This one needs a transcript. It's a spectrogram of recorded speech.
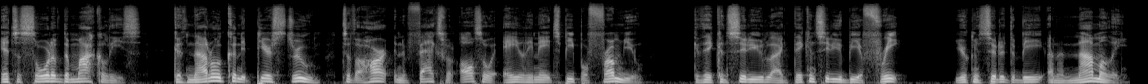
it's a sword of Damocles because not only can it pierce through to the heart and the facts, but also it alienates people from you because they consider you like they consider you to be a freak. You're considered to be an anomaly.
